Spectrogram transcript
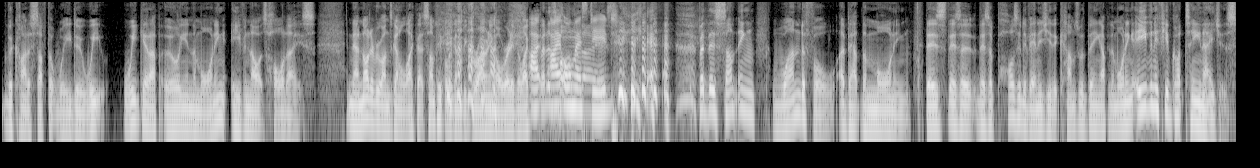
the kind of stuff that we do. We we get up early in the morning, even though it's holidays. Now, not everyone's going to like that. Some people are going to be groaning already. They're like, I, but I almost did. yeah. But there's something wonderful about the morning. There's there's a there's a positive energy that comes with being up in the morning, even if you've got teenagers.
